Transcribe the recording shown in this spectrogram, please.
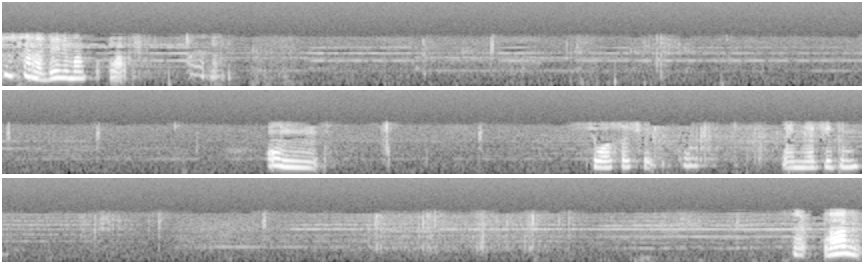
Dur sana benim aklım var. Onun Sivas'a çektik. Memleketim Lan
